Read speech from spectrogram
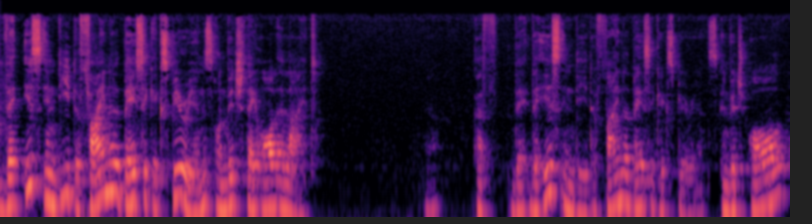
there is indeed a final basic experience on which they all alight. Yeah? there, there is indeed a final basic experience in which all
